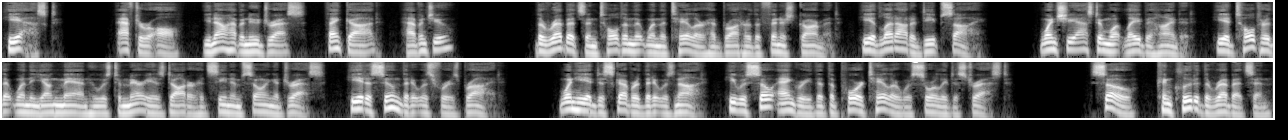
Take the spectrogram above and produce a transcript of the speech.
He asked. After all, you now have a new dress, thank God, haven't you? The Rebbetzin told him that when the tailor had brought her the finished garment, he had let out a deep sigh. When she asked him what lay behind it, he had told her that when the young man who was to marry his daughter had seen him sewing a dress, he had assumed that it was for his bride. When he had discovered that it was not, he was so angry that the poor tailor was sorely distressed. So, concluded the Rebbetzin,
